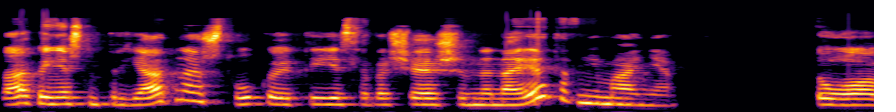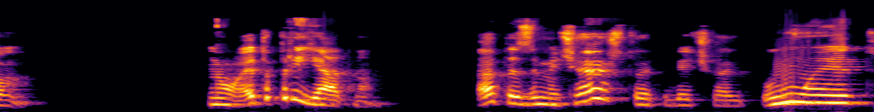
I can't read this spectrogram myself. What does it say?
да, конечно, приятная штука, и ты, если обращаешь именно на это внимание, то, ну, это приятно, да, ты замечаешь, что тебе человек думает,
